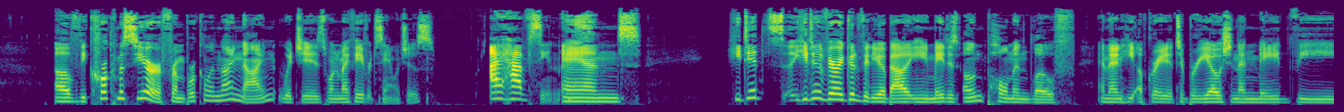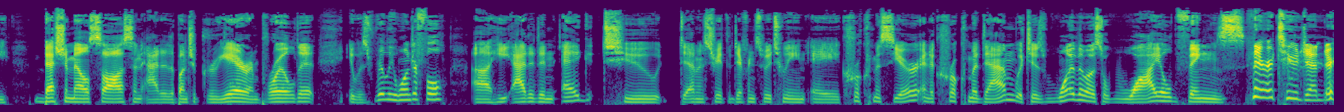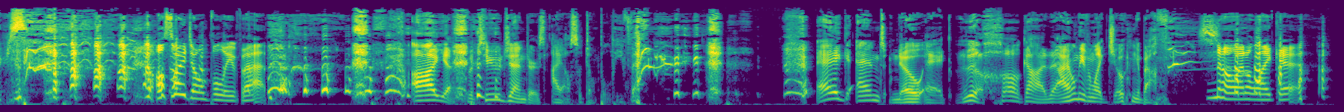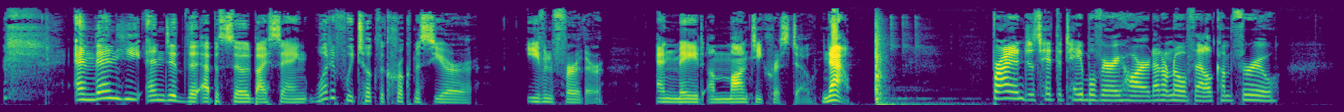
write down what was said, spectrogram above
of the croque monsieur from Brooklyn Nine Nine, which is one of my favorite sandwiches. I have seen this. and he did he did a very good video about it. He made his own Pullman loaf, and then he upgraded it to brioche, and then made the bechamel sauce and added a bunch of Gruyere and broiled it. It was really wonderful. Uh, he added an egg to demonstrate the difference between a croque monsieur and a croque madame, which is one of the most wild things. there are two genders. also, I don't believe that. Ah, yes, the two genders. I also don't believe that. egg and no egg. Ugh, oh God, I don't even like joking about this. No, I don't like it. And then he ended the episode by saying, What if we took the Croque Monsieur even further and made a Monte Cristo? Now, Brian just hit the table very hard. I don't know if that'll come through.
